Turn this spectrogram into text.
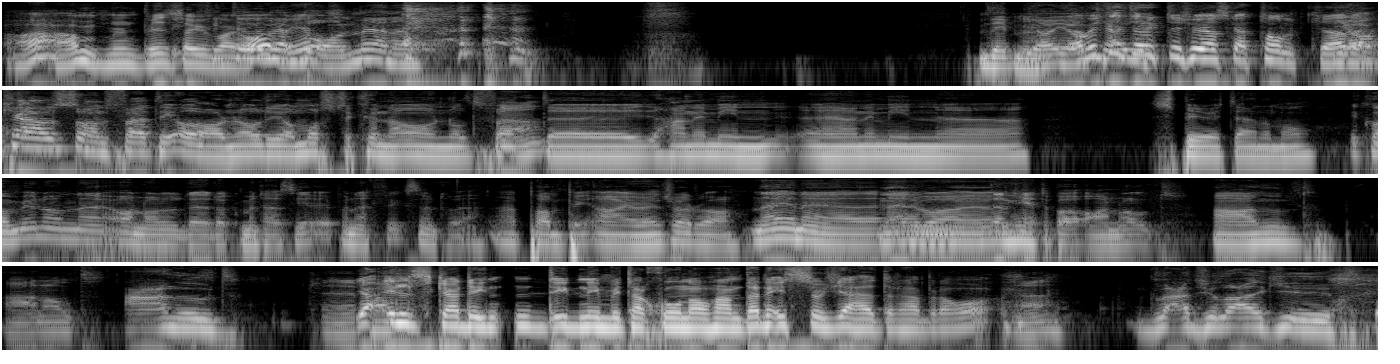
Ja, men visar ju Fick vad jag med vet. barn med henne. Det, jag, jag, Jag vet kan, inte riktigt hur jag ska tolka Jag det. kan sånt för att det är Arnold. Jag måste kunna Arnold för Ja. att eh, han är min, eh, han är min eh, spirit animal. Det kom ju någon eh, Arnold-dokumentärserie på Netflix nu tror jag. Uh, Pumping Iron tror jag det var. Nej, nej. Nej, det var- Den heter bara Arnold. Arnold. Arnold. Arnold. Eh, Jag älskar din, din imitation av han, den är så jädra bra. Ja. Glad you like it.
